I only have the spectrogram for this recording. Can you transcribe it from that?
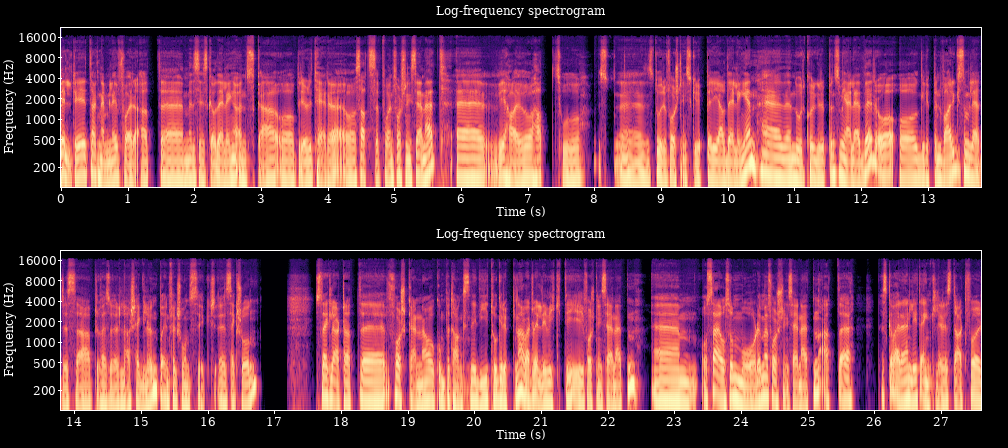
veldig takknemlig for at eh, medisinsk avdeling ønska å prioritere og satse på en forskningsenhet. Eh, vi har jo hatt to store forskningsgrupper i avdelingen. Nordkår-gruppen som jeg leder, og, og gruppen VARG som ledes av professor Lars Heggelund på infeksjonsseksjonen. Så det er klart at forskerne og kompetansen i de to gruppene har vært veldig viktig i forskningsenheten. Og så er også målet med forskningsenheten at det skal være en litt enklere start for,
